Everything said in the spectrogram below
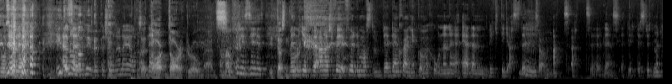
då skulle... Inte Alltså- någon av huvudpersonerna i alla Så fall. dark, dark romance. Ja, precis. It doesn't Men work. just för, annars, för, för det måste, den genrekonventionen är, är den viktigaste. Mm. Liksom, att, att eh, det är ett lyckligt slut. Men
